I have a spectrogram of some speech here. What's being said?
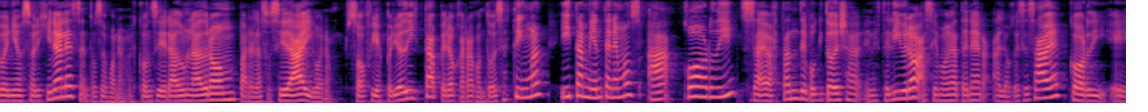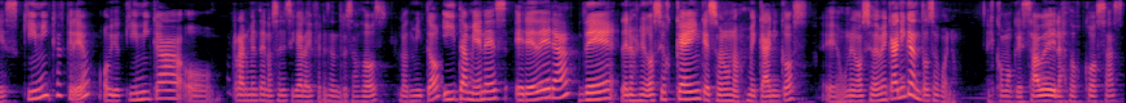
dueños originales, entonces bueno, es considerado un ladrón para la sociedad y bueno, Sophie es periodista, pero carga con todo ese estigma. Y también tenemos a Cordy, se sabe bastante poquito de ella en este libro, así me voy a tener a lo que se sabe. Cordy es química, creo, o bioquímica, o realmente no sé ni siquiera la diferencia entre esos dos, lo admito. Y también es heredera de, de los negocios Kane, que son unos mecánicos, eh, un negocio de mecánica, entonces bueno, es como que sabe de las dos cosas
